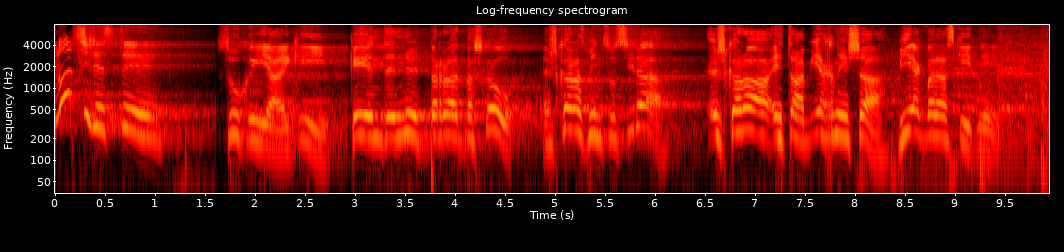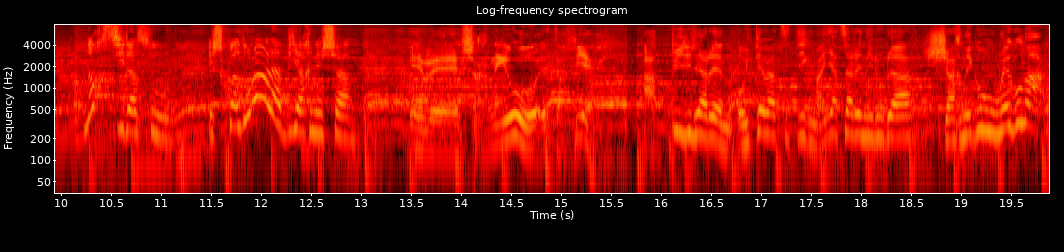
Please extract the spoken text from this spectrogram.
Non zirezte? Zugia eki, keien den nut perrat basko, eskaraz mintzu zira. Eskara eta biarnesa, biak badazkit nik. Nor zirazu? Eskualduna ala biarnesa? Ebe, sarnegu eta fier. Apirilaren oite batzetik maiatzaren irura, sarnegu egunak!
